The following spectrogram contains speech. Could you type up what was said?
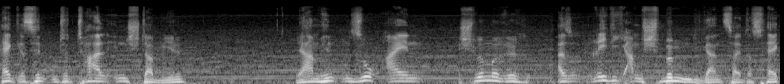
Heck ist hinten total instabil. Wir haben hinten so ein Schwimmere, also richtig am Schwimmen die ganze Zeit, das Heck.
